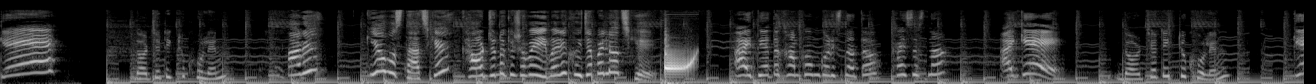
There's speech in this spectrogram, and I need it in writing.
কে? দরজাটা একটু খুলেন। আরে কি অবস্থা আজকে? খাওয়ার জন্য কি সবাই এইবারই খুঁজে পেল আজকে? আই তুই এত খাম খাম করিস না তো খাইছিস না? আই কে? দরজাটা একটু খোলেন। কে?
